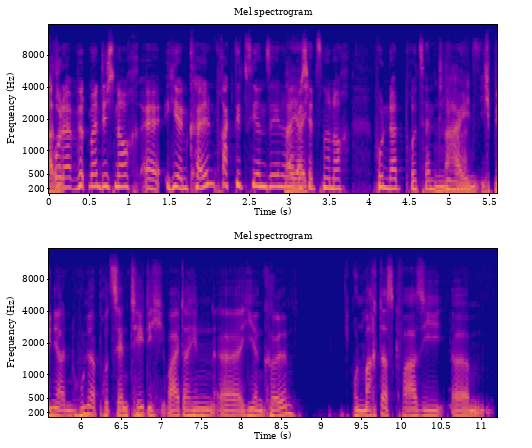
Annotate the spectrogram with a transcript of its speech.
Also- oder wird man dich noch äh, hier in Köln praktizieren sehen oder Naja, bist du jetzt nur noch 100 Prozent Nein, ich bin ja 100% tätig weiterhin äh, hier in Köln und mache das quasi, ähm,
